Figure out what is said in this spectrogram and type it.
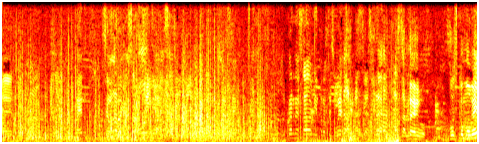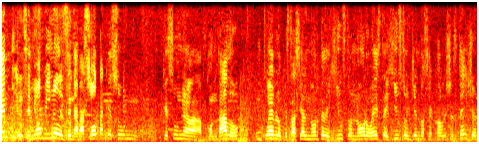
Eh, tengo una compañía. Bueno, ¿se van a regresar hoy? Sí, ¿Qué van a hacer? sí, Bueno, disfruten su carne asada mientras se pueda. Gracias. Luego. Pues como ven, el señor vino desde Navasota, que es un, que es un uh, condado, un pueblo que está hacia el norte de Houston, noroeste de Houston, yendo hacia College Station.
